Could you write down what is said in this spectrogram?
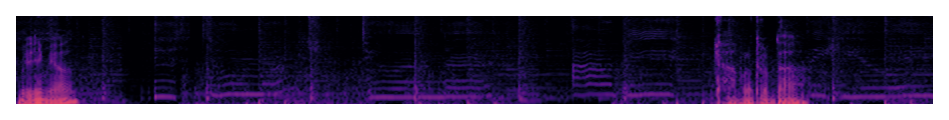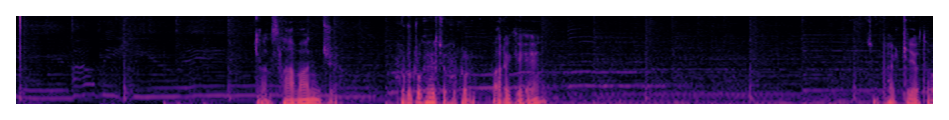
밀리면. 자, 물론 들어옵니다. 자, 4만주. 후루룩 해줘, 후루룩. 빠르게. 팔게요 더.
